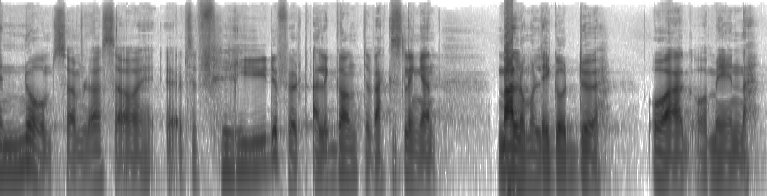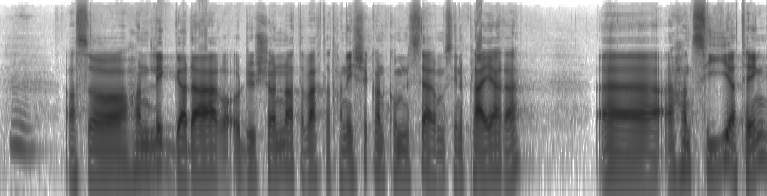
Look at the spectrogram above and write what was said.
enormt sømløse og uh, frydefullt elegante vekslingen mellom å ligge og dø og å minne. Mm. Altså, han ligger der, og du skjønner etter hvert at han ikke kan kommunisere med sine pleiere. Uh, han sier ting,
